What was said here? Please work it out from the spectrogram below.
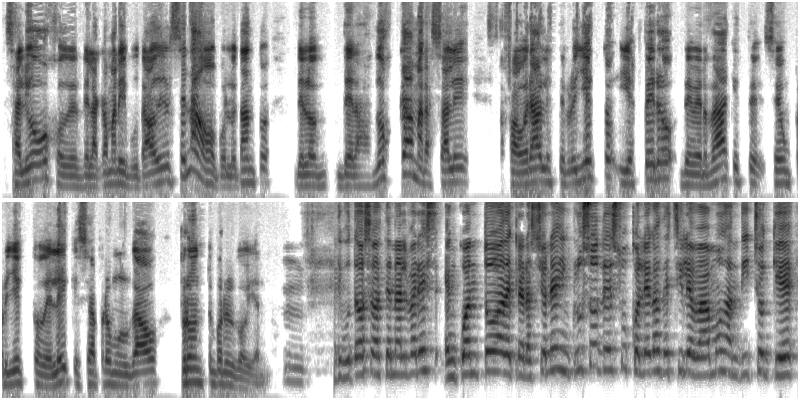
salió, ojo, desde la Cámara de Diputados y del Senado, por lo tanto, de, los, de las dos cámaras sale favorable este proyecto y espero de verdad que este sea un proyecto de ley que sea promulgado pronto por el gobierno. Mm. Diputado Sebastián Álvarez, en cuanto a declaraciones incluso de sus colegas de Chile Vamos, han dicho que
